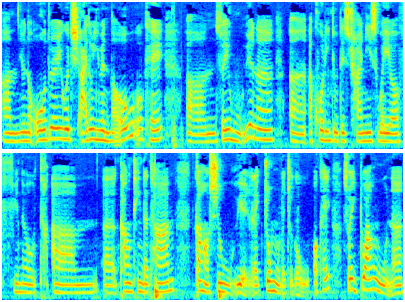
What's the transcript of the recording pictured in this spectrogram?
um, you know, order which I don't even know. Okay, um, 所以五月呢，嗯、uh,，according to this Chinese way of you know, um, 呃、uh, counting the time，刚好是五月，like 中午的这个午，OK，所以端午呢，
